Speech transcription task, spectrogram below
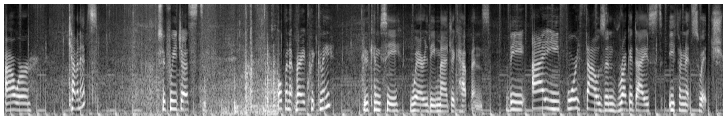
our cabinets. So if we just open it very quickly, you can see where the magic happens. The IE4000 ruggedized Ethernet switch.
